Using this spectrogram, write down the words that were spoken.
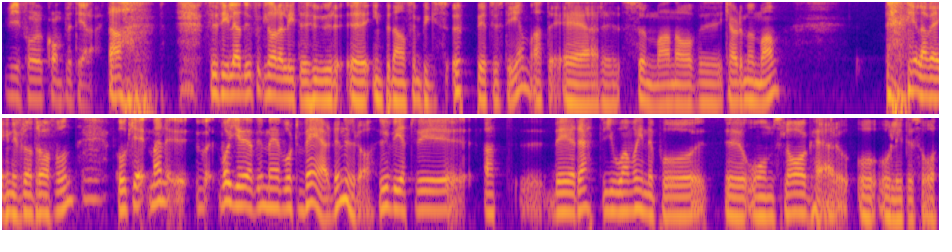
Vi får komplettera. Ja. Cecilia, du förklarar lite hur eh, impedansen byggs upp i ett system, att det är eh, summan av eh, kardemumman hela vägen ifrån trafon. Okej, men eh, vad gör vi med vårt värde nu då? Hur vet vi att eh, det är rätt? Johan var inne på eh, omslag här och, och, och lite så.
